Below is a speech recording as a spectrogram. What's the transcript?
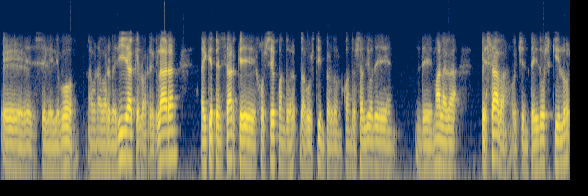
eh, se le llevó a una barbería que lo arreglaran. Hay que pensar que José, cuando Agustín, perdón, cuando salió de, de Málaga pesaba 82 kilos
